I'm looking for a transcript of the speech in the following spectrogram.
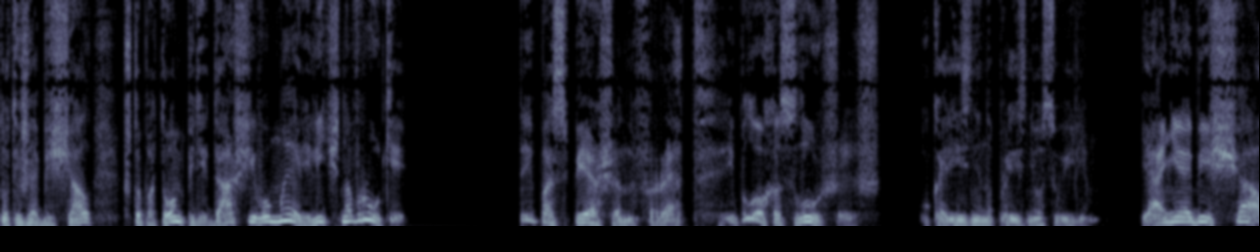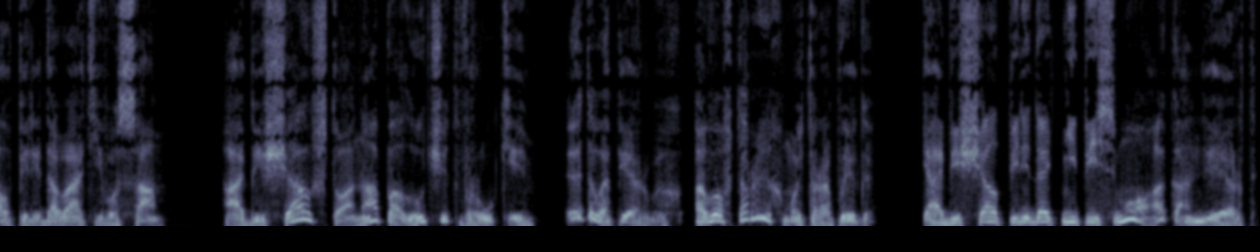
Но ты же обещал, что потом передашь его Мэри лично в руки. Ты поспешен, Фред, и плохо слушаешь, укоризненно произнес Уильям. Я не обещал передавать его сам, а обещал, что она получит в руки. Это во-первых. А во-вторых, мой торопыга, я обещал передать не письмо, а конверт,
